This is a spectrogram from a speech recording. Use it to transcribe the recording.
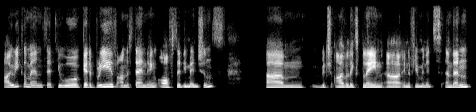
I recommend that you get a brief understanding of the dimensions, um, which I will explain uh, in a few minutes, and then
